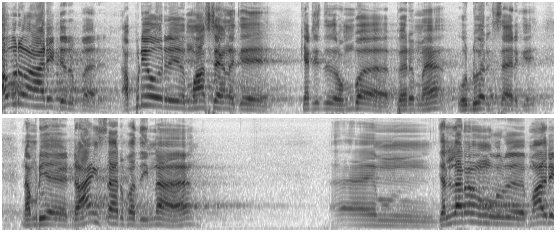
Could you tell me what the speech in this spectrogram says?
அவரும் ஆடிட்டு இருப்பார். அப்படியே ஒரு மாஸ்டர் எங்களுக்கு கிடைச்சது ரொம்ப பெருமை. உட் ஒர்க் சாருக்கு நம்முடைய டிராயிங் சார் பார்த்திங்கன்னா எல்லாரும் ஒரு மாதிரி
